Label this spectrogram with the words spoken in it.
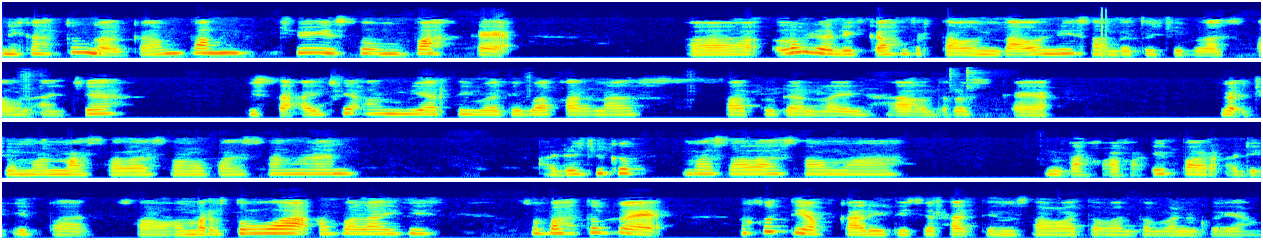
nikah tuh nggak gampang, cuy, sumpah kayak uh, lo udah nikah bertahun-tahun nih sampai 17 tahun aja bisa aja ambiar tiba-tiba karena satu dan lain hal terus kayak nggak cuman masalah sama pasangan ada juga masalah sama entah kakak ipar adik ipar sama mertua apalagi. Sumpah tuh kayak aku tiap kali dicurhatin sama teman-teman gue yang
